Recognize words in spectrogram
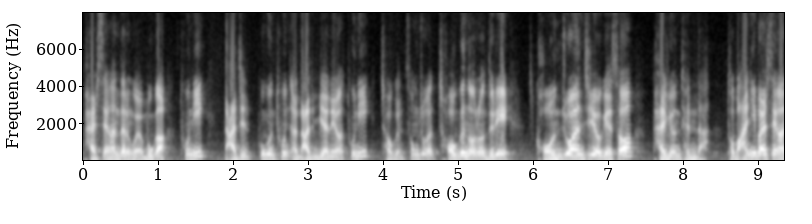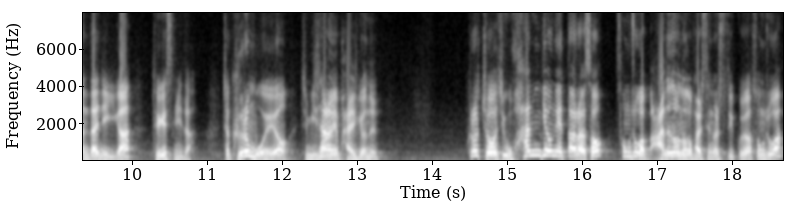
발생한다는 거예요. 뭐가 톤이 낮은 혹은 톤 아, 낮은 미안해요. 톤이 적은 성조가 적은 언어들이 건조한 지역에서 발견된다. 더 많이 발생한다는 얘기가 되겠습니다. 자, 그럼 뭐예요? 지금 이 사람의 발견은 그렇죠. 지금 환경에 따라서 성조가 많은 언어가 발생할 수도 있고요. 성조가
